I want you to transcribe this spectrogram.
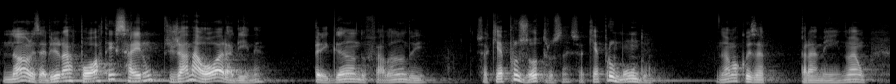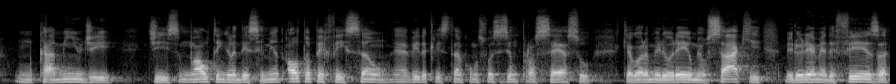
Não, eles abriram a porta e saíram já na hora ali, né? Pregando, falando. E... Isso aqui é para os outros, né? Isso aqui é para o mundo. Não é uma coisa para mim, não é um, um caminho de, de um auto-engrandecimento, auto-aperfeição, né? a vida cristã como se fosse assim, um processo que agora melhorei o meu saque, melhorei a minha defesa,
